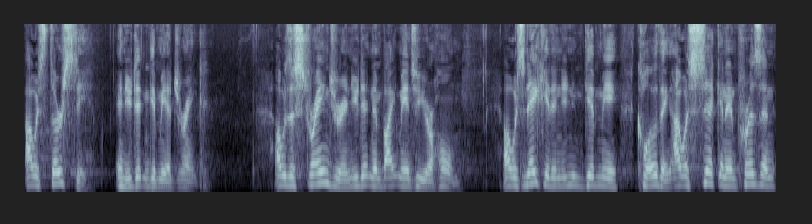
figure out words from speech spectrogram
I was thirsty and you didn't give me a drink. I was a stranger and you didn't invite me into your home. I was naked and you didn't give me clothing. I was sick and in prison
